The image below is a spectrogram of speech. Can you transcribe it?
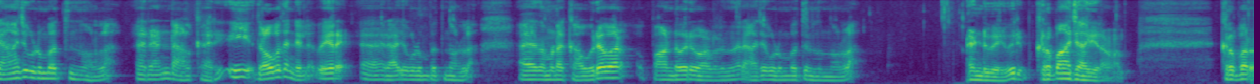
രാജകുടുംബത്തിൽ നിന്നുള്ള രണ്ടാൾക്കാർ ഈ ദ്രൗപദന്റെ അല്ല വേറെ രാജകുടുംബത്തിൽ നിന്നുള്ള അതായത് നമ്മുടെ കൗരവർ പാണ്ഡവർ വളരുന്ന രാജകുടുംബത്തിൽ നിന്നുള്ള രണ്ടുപേർ വരും. കൃപാചാര്യരാണത്. കൃപർ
